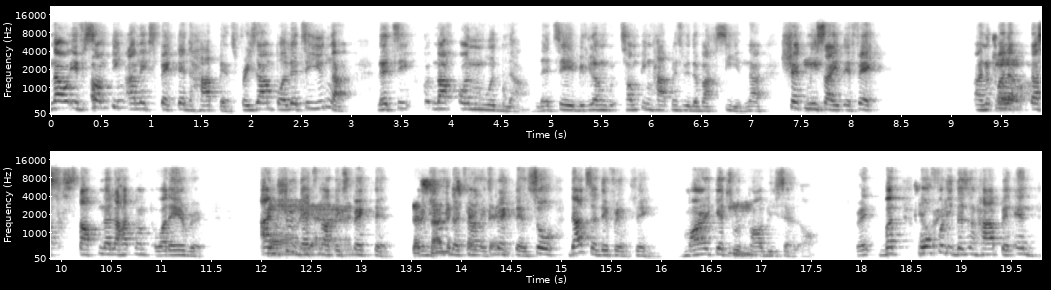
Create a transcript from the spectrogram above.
Now, if something unexpected happens, for example, let's say yun nga, let's say knock on wood lang. Let's say biglang something happens with the vaccine na shit may Mm. side effect. Ano pala, Oo. tas stop na lahat ng whatever. I'm Oo, sure that's not expected. That's I'm not sure that's not expected. expected. So that's a different thing. Markets Mm. probably sell off, right? But Okay. hopefully it doesn't happen. And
